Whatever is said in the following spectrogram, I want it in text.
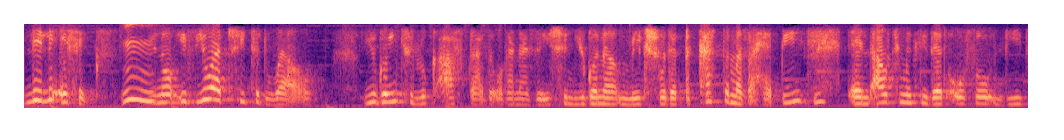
really ethics. Mm. You know, if you are treated well, you're going to look after the organization. You're going to make sure that the customers are happy. Mm-hmm. And ultimately, that also leads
